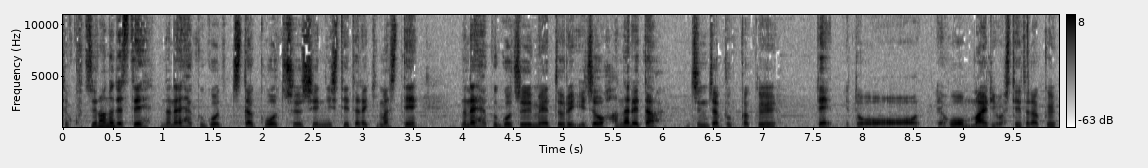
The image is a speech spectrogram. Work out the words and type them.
でこちらのですね705自宅を中心にしていただきまして750メートル以上離れた神社仏閣で、えっと、恵方参りをしていただく。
